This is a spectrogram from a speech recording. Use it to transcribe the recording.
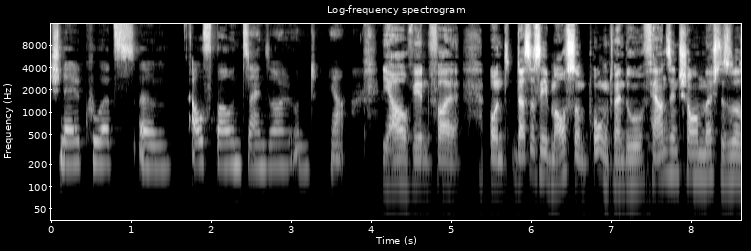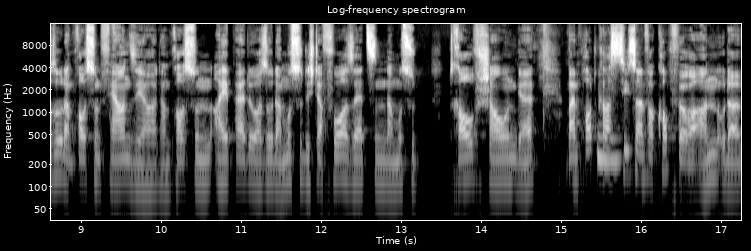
schnell, kurz, ähm, aufbauend sein soll und ja. Ja, auf jeden Fall. Und das ist eben auch so ein Punkt. Wenn du Fernsehen schauen möchtest oder so, dann brauchst du einen Fernseher, dann brauchst du ein iPad oder so, dann musst du dich davor setzen, dann musst du draufschauen, gell. Beim Podcast mhm. ziehst du einfach Kopfhörer an oder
